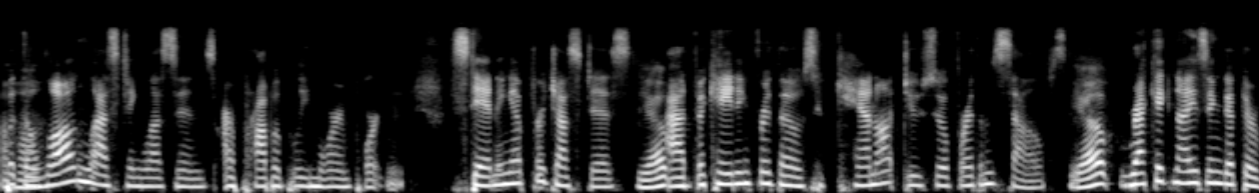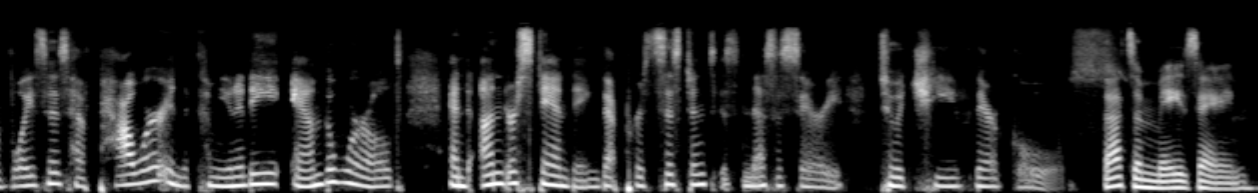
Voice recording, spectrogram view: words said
but the uh-huh. long lasting lessons are probably more important. Standing up for justice, Yep. advocating for those who cannot do so for themselves, Yep. recognizing that their voices have power in the community and the world, and understanding that persistence is necessary to achieve their goals. That's amazing.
